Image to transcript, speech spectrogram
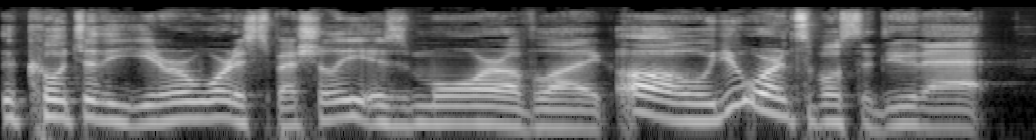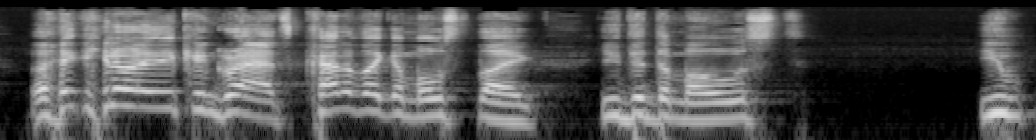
the coach of the year award especially is more of like, oh, you weren't supposed to do that. Like, you know what I mean? Congrats. Kind of like a most like you did the most. You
